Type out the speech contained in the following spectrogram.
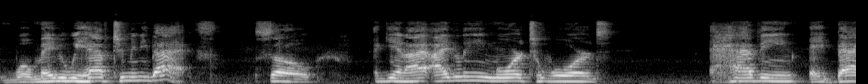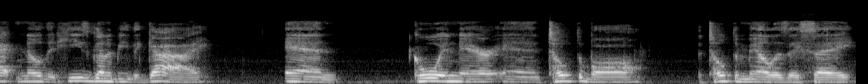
well, maybe we have too many backs. So, again, I, I lean more towards having a back know that he's going to be the guy and go in there and tote the ball, tote the mill, as they say,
